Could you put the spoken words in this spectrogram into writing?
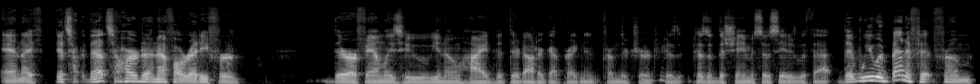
And I, it's that's hard enough already for there are families who you know hide that their daughter got pregnant from their church because mm-hmm. because of the shame associated with that that we would benefit from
